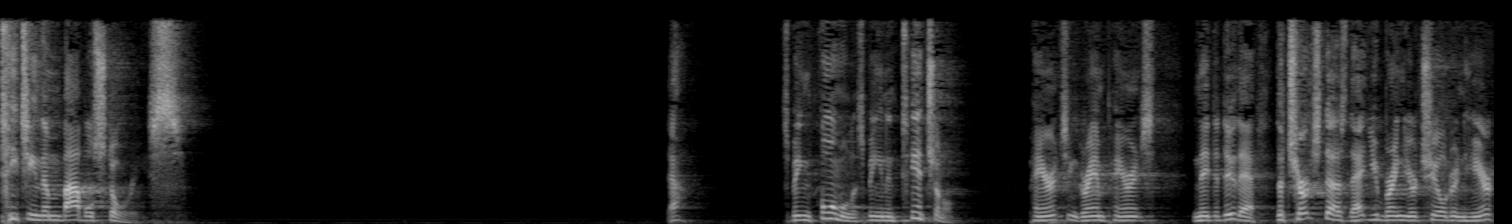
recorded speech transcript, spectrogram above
teaching them Bible stories. Being formal, it's being intentional. Parents and grandparents need to do that. The church does that. You bring your children here.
